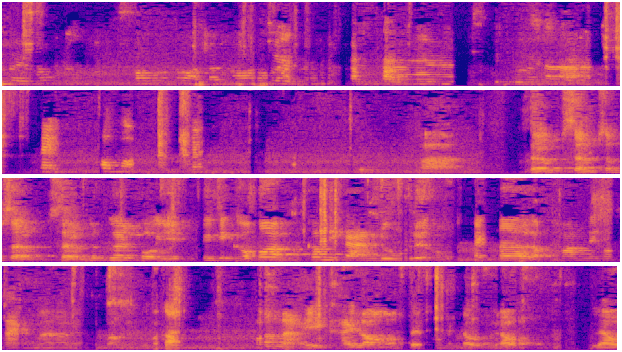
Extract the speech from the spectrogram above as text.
เคยต้องต้องมาก่อนแล้วก็เคยต้องกับทางใช่แต่พอเหมาะอ่าเสริมเสริมเสริมเสริมเสริมเพื่อนๆโฟอีฟจริง ๆเขาก็ก็มีการดูเรื่องของคาแรคเตอร์กับท่อนที่เขาแต่งมาแหละว่าเหมือนกับครัว่าบท่อนไหนใครร้องเสร็จแล้วแล้ว แล้ว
